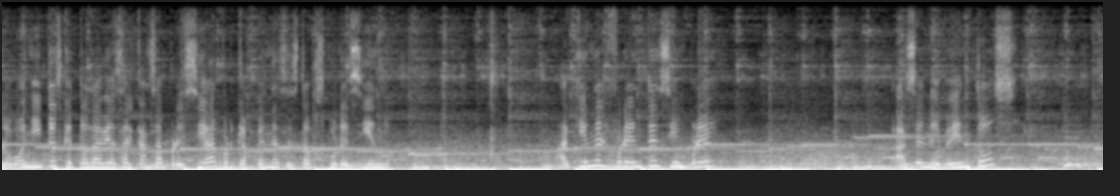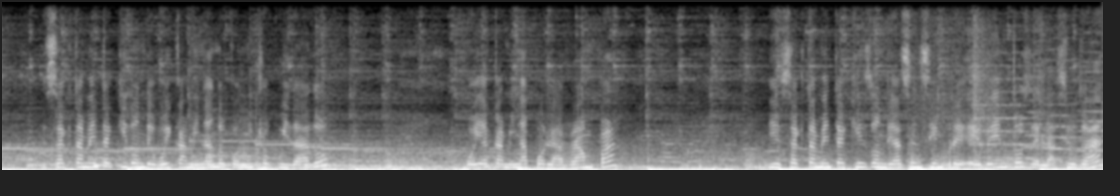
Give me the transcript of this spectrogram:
Lo bonito es que todavía se alcanza a apreciar porque apenas está oscureciendo. Aquí en el frente siempre hacen eventos. Exactamente aquí donde voy caminando con mucho cuidado. Voy a caminar por la rampa. Y exactamente aquí es donde hacen siempre eventos de la ciudad.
